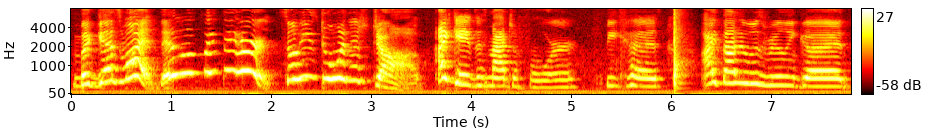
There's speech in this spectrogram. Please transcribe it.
But guess what? They look like they hurt. So he's doing his job. I gave this match a 4 because I thought it was really good.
